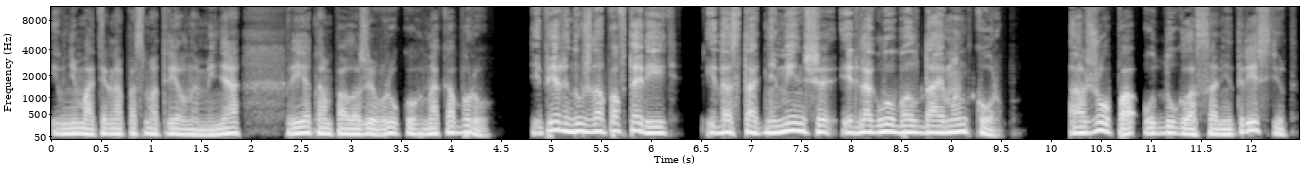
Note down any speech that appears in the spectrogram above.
и внимательно посмотрел на меня, при этом положив руку на кобуру. «Теперь нужно повторить и достать не меньше и для Global Diamond Corp. А жопа у Дугласа не треснет?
